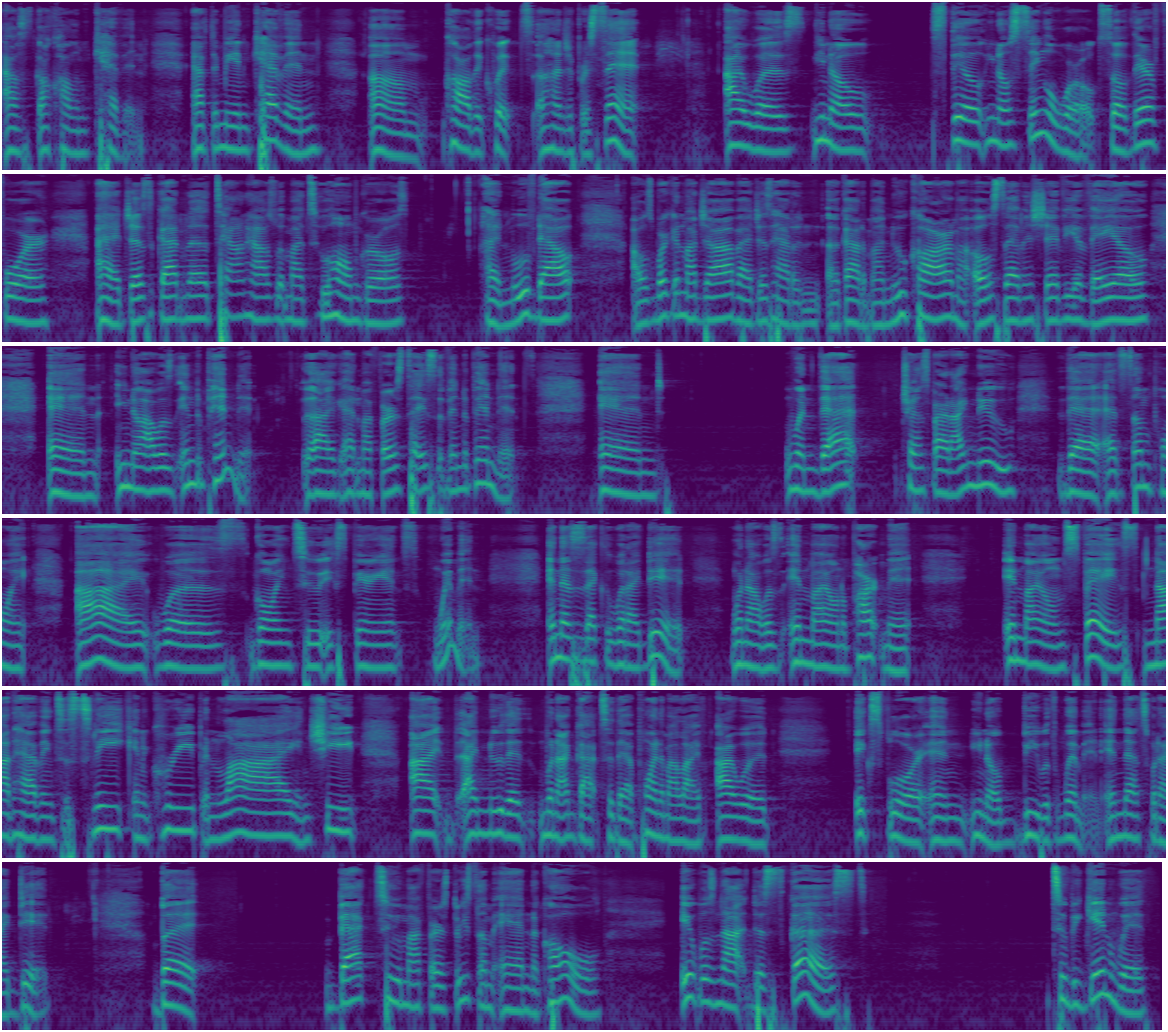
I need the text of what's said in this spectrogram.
I'll, I'll, call him Kevin. After me and Kevin um, called it quits 100%, I was, you know, still, you know, single world. So therefore, I had just gotten a townhouse with my two homegirls. I had moved out. I was working my job. I just had a, I got my new car, my 07 Chevy Aveo, and you know, I was independent. I had my first taste of independence. And when that transpired, I knew that at some point I was going to experience women. And that's exactly what I did when I was in my own apartment, in my own space, not having to sneak and creep and lie and cheat. I I knew that when I got to that point in my life, I would explore and, you know, be with women, and that's what I did. But back to my first threesome and Nicole, it was not discussed to begin with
